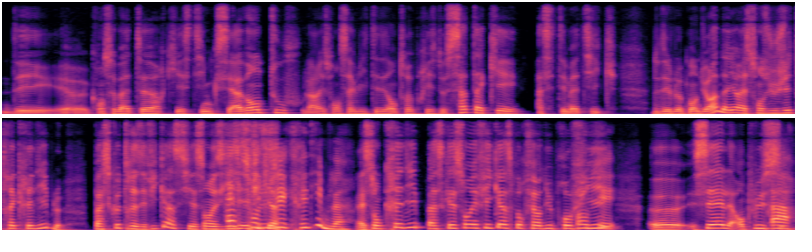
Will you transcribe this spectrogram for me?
des euh, consommateurs qui estiment que c'est avant tout la responsabilité des entreprises de s'attaquer à ces thématiques de développement durable. D'ailleurs, elles sont jugées très crédibles parce que très efficaces. Si elles sont, elles sont jugées crédibles. Elles sont crédibles parce qu'elles sont efficaces pour faire du profit. Euh, c'est elles, en plus, ah.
